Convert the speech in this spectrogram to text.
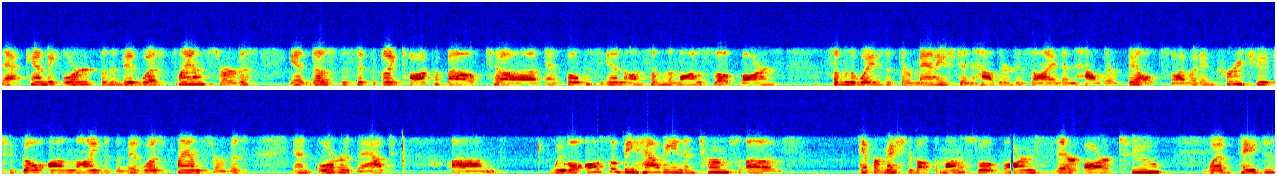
That can be ordered from the Midwest Plan Service. It does specifically talk about, uh, and focus in on some of the monoslope barns, some of the ways that they're managed and how they're designed and how they're built. So I would encourage you to go online to the Midwest Plan Service and order that. Um, we will also be having, in terms of information about the monoslope barns, there are two web pages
